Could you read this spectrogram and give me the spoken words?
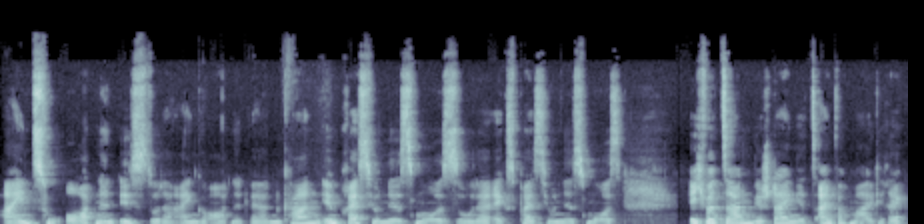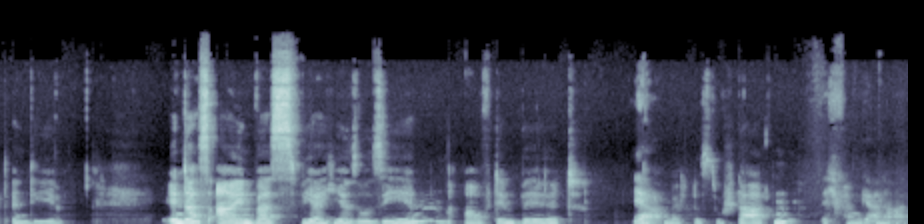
einzuordnen ist oder eingeordnet werden kann. Impressionismus oder Expressionismus. Ich würde sagen, wir steigen jetzt einfach mal direkt in die in das ein, was wir hier so sehen auf dem Bild. Ja. Möchtest du starten? Ich fange gerne an.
